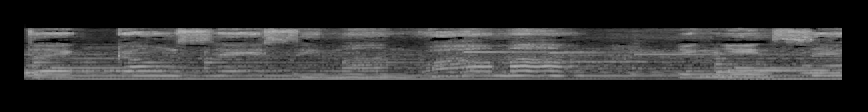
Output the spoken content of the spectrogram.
狄更斯是漫画吗？仍然。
